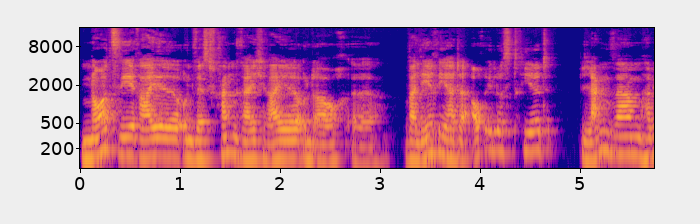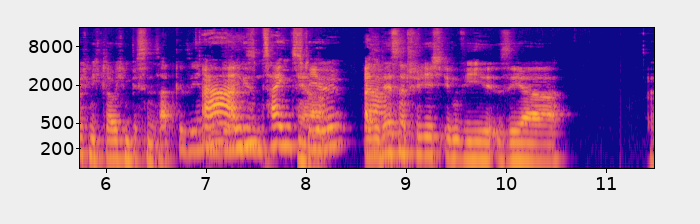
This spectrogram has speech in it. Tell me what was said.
Nordsee-Reihe und Westfrankenreich-Reihe und auch äh, Valerie hatte auch illustriert. Langsam habe ich mich, glaube ich, ein bisschen satt gesehen. Ah, an diesem Zeichenstil. Also Ja. der ist natürlich irgendwie sehr äh,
